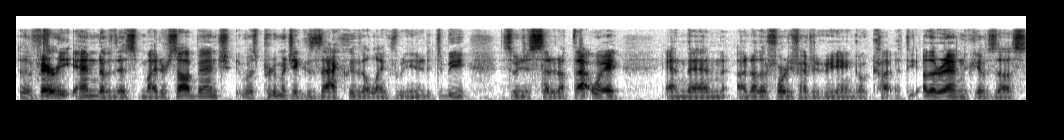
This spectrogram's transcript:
the very end of this miter saw bench was pretty much exactly the length we needed it to be. So we just set it up that way. And then another 45 degree angle cut at the other end gives us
